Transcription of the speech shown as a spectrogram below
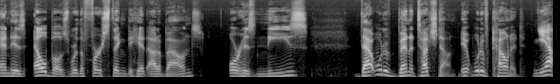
and his elbows were the first thing to hit out of bounds, or his knees, that would have been a touchdown. It would have counted. Yeah.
